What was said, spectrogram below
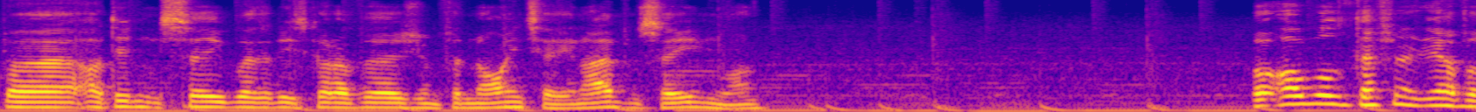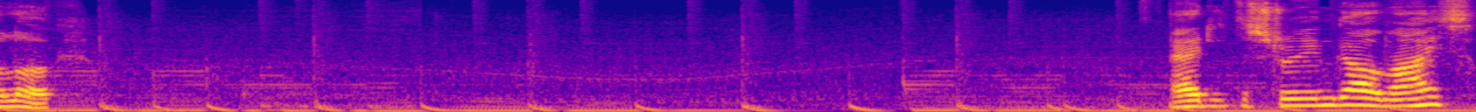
but I didn't see whether he's got a version for 19 I haven't seen one. But I will definitely have a look. How did the stream go mate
